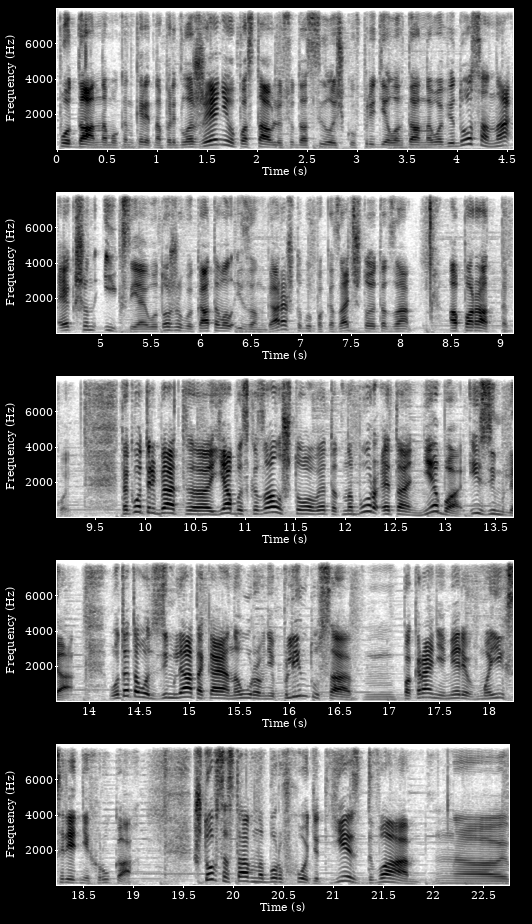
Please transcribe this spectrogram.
по данному конкретно предложению. Поставлю сюда ссылочку в пределах данного видоса на Action X. X. Я его тоже выкатывал из ангара, чтобы показать, что это за аппарат такой. Так вот, ребят, э, я бы сказал, что этот набор это небо и земля. Вот это вот земля такая на уровне плинтуса, по крайней мере, в моих средних руках. Что в состав набор входит? Есть два э,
